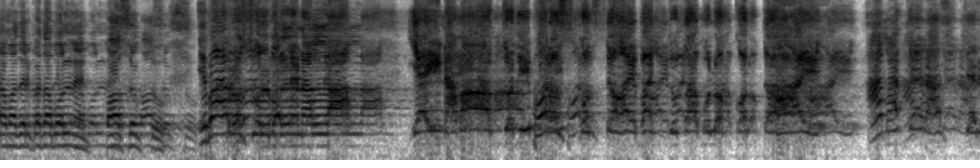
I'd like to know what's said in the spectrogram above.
নামাজের কথা বললেন পাঁচ ওয়াক্ত এবার রসুল বললেন আল্লাহ এই নামাজ যদি ফরজ করতে হয় বাধ্যতামূলক করতে হয় আমাকে রাষ্ট্রের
